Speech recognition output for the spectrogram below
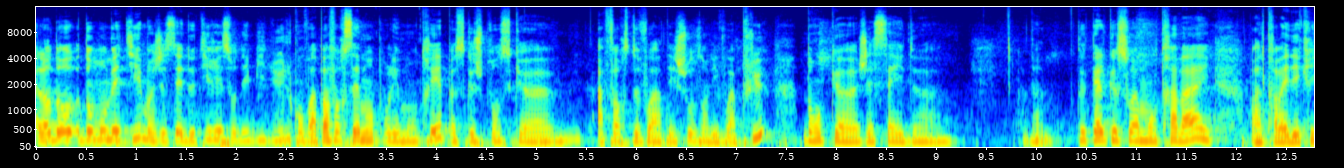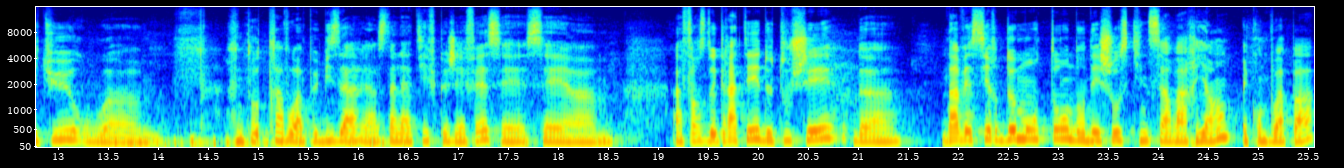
Alors, dans, dans, mon métier, moi, j'essaie de tirer sur des bidules qu'on voit pas forcément pour les montrer, parce que je pense que, à force de voir des choses, on les voit plus. Donc, euh, j'essaie de, de, que quel que soit mon travail, bah, le travail d'écriture ou euh, d'autres travaux un peu bizarres et installatifs que j'ai c'est, c'est euh, à force de gratter, de toucher, de, d'investir de mon temps dans des choses qui ne servent à rien et qu'on ne voit pas,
